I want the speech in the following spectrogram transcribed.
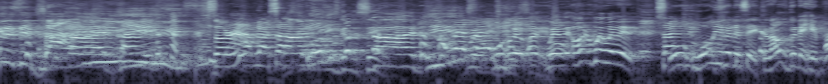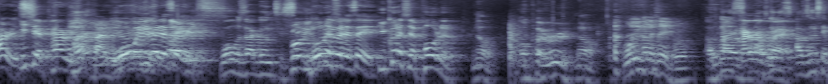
gonna say Sorry. I'm not sorry. I was gonna say. Wait, wait, wait, wait, wait, wait, wait, wait. What, what were you gonna say? Because I was gonna hear Paris. He said Paris. What were you gonna say? What was I going to say? What were you gonna say? You could have said Poland. No, Or Peru. no. What are you gonna say, bro? I was gonna say, I was gonna, I was gonna say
